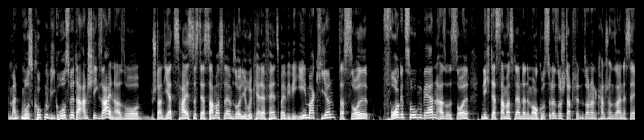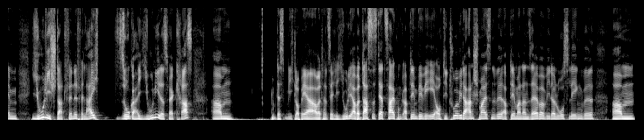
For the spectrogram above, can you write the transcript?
man muss gucken, wie groß wird der Anstieg sein. Also Stand jetzt heißt es, der SummerSlam soll die Rückkehr der Fans bei WWE markieren. Das soll vorgezogen werden. Also es soll nicht der SummerSlam dann im August oder so stattfinden, sondern kann schon sein, dass er im Juli stattfindet. Vielleicht sogar Juni, das wäre krass. Ähm, das, ich glaube eher aber tatsächlich Juli. Aber das ist der Zeitpunkt, ab dem WWE auch die Tour wieder anschmeißen will, ab dem man dann selber wieder loslegen will. Ähm,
